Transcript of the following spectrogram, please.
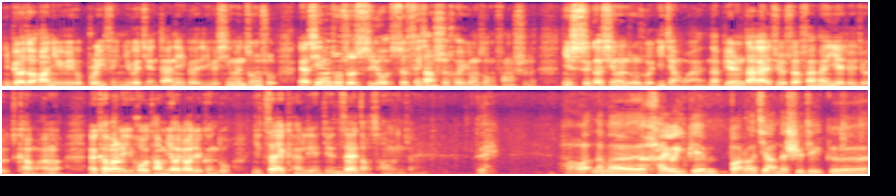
你比如早上你有一个 briefing，有个简单的一个一个新闻综述，那新闻综述是用是非常适合用这种方式的。你十个新闻综述一讲完，那别人大概就是说翻翻页就就看完了。那看完了以后，他们要了解更多，你再看链接，再导长文章。对，好，那么还有一篇报道讲的是这个，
